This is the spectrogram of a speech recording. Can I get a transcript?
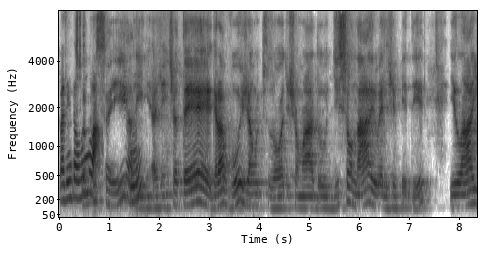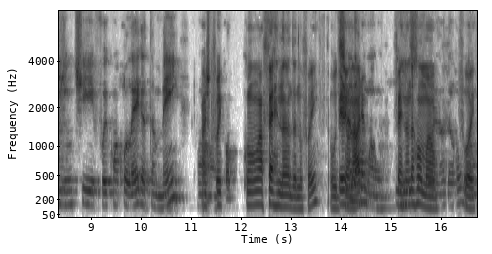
Mas então Sobre vamos lá. Isso aí, hum? Aline, hum? a gente até gravou já um episódio chamado Dicionário LGPD, e lá a gente foi com a colega também. Acho que foi com a Fernanda, não foi? O dicionário? Fernanda Romão. Fernanda Isso, Romão. Fernanda Romão. Foi.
